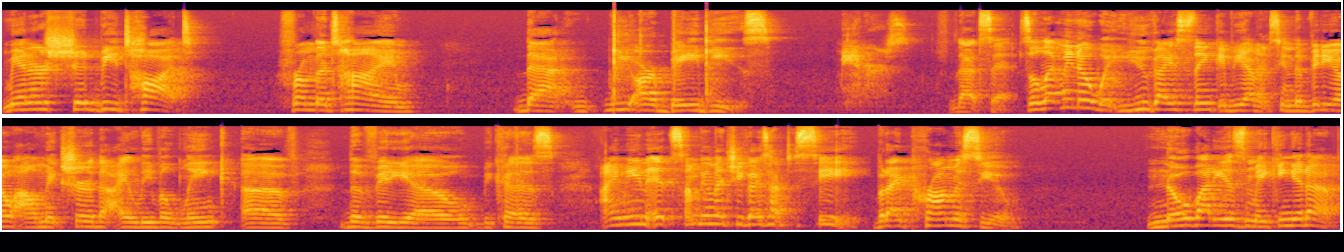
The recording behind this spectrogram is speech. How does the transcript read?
Manners should be taught from the time that we are babies. Manners. That's it. So let me know what you guys think. If you haven't seen the video, I'll make sure that I leave a link of the video because, I mean, it's something that you guys have to see. But I promise you, nobody is making it up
